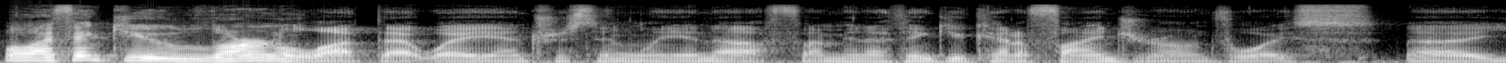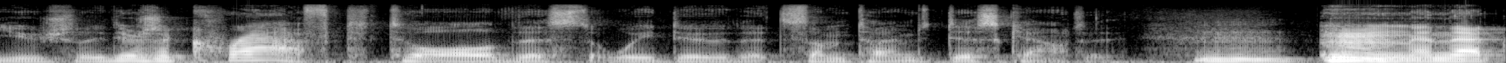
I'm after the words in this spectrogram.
Well, I think you learn a lot that way, interestingly enough. I mean, I think you kind of find your own voice uh, usually. There's a craft to all of this that we do that's sometimes discounted. and that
